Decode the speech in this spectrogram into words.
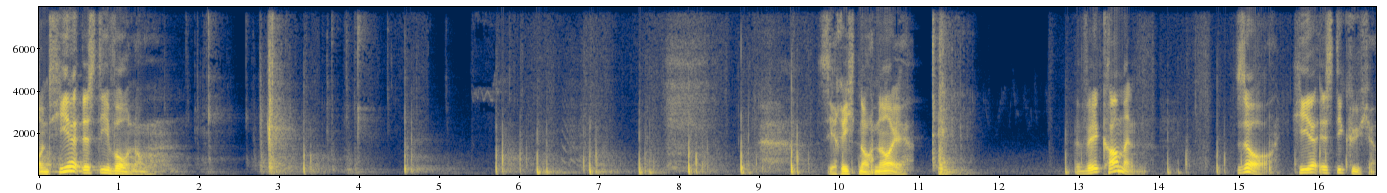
Und hier ist die Wohnung. Sie riecht noch neu. Willkommen. So, hier ist die Küche.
